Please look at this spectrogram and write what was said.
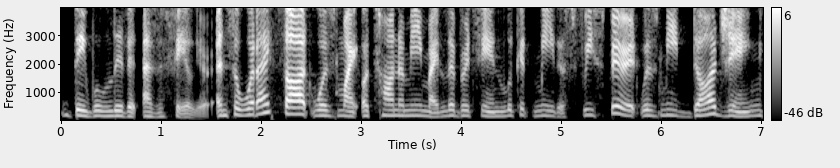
they will live it as a failure. And so what I thought was my autonomy, my liberty, and look at me, this free spirit was me dodging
